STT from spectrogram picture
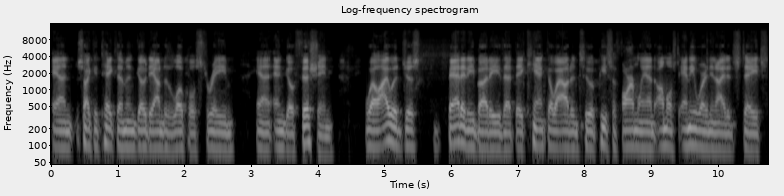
and so I could take them and go down to the local stream and and go fishing. Well, I would just bet anybody that they can't go out into a piece of farmland almost anywhere in the United States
